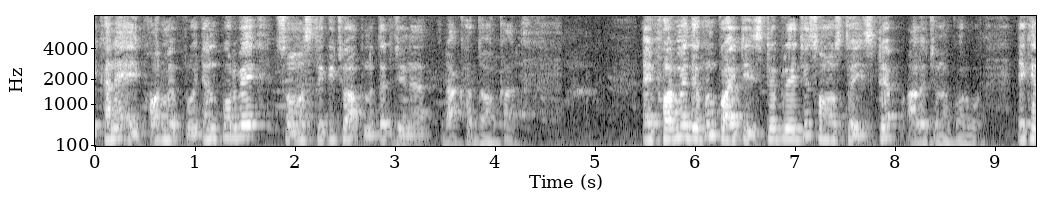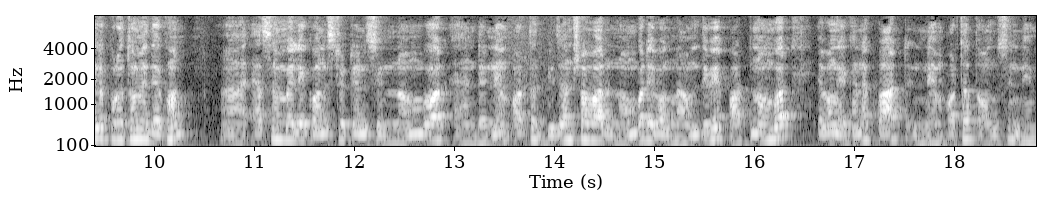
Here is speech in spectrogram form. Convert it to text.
এখানে এই ফর্মে প্রয়োজন পড়বে, সমস্ত কিছু আপনাদের জেনে রাখা দরকার। এই ফর্মে দেখুন কয়টি স্টেপ রয়েছে, সমস্ত স্টেপ আলোচনা করব। এখানে প্রথমে দেখুন assembly constituency number and name অর্থাৎ বিধানসভার নম্বর এবং নাম দিবে পার্ট নম্বর এবং এখানে পার্ট নেম অর্থাৎ অংশের নেম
